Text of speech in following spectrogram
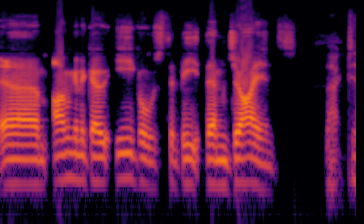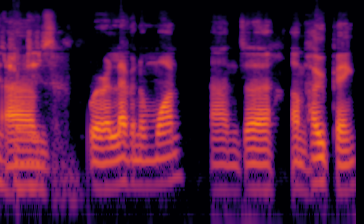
Um, I'm going to go Eagles to beat them Giants. Backed his Um. We're 11 and one, and uh, I'm hoping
